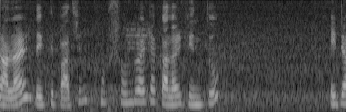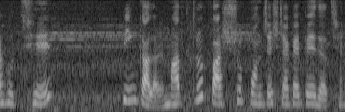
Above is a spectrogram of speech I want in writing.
কালার, দেখতে পাচ্ছেন, খুব সুন্দর একটা কালার কিন্তু। এটা হচ্ছে পিঙ্ক কালার মাত্র পাঁচশো পঞ্চাশ টাকায় পেয়ে যাচ্ছেন।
